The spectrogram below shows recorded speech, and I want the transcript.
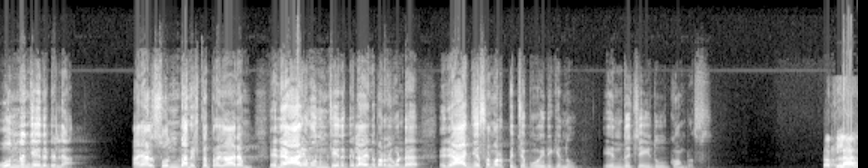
ഒന്നും ചെയ്തിട്ടില്ല. അയാൾ സ്വന്തം ഇഷ്ടപ്രകാരം എന്നെ ആരും ഒന്നും ചെയ്തിട്ടില്ല എന്ന് പറഞ്ഞുകൊണ്ട് രാജ്യ സമർപ്പിച്ച് പോയിരിക്കുന്നു. എന്ത് ചെയ്തു കോൺഗ്രസ്? ഡോക്ടർ ലാൽ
